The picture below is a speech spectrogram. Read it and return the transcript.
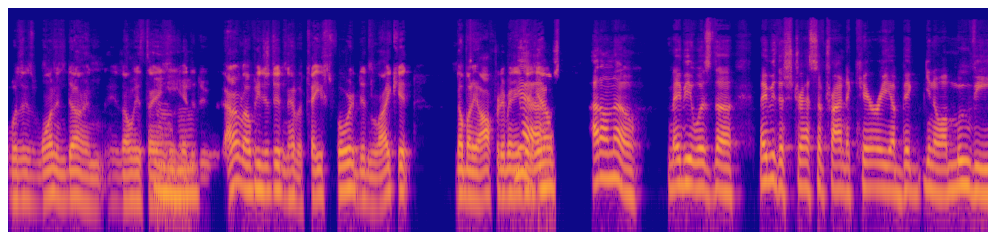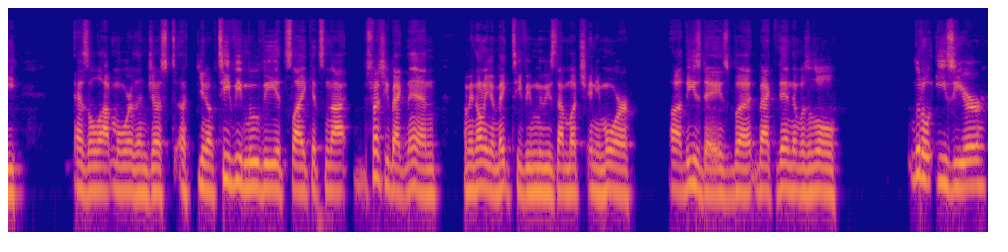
was his one and done, his only thing he had to Mhm. do. I don't know if he just didn't have a taste for it, didn't like it. Nobody offered him anything Yeah. else. I don't know. Maybe it was the maybe the stress of trying to carry a big, you know, a movie as a lot more than just a you know TV movie. It's like it's not, especially back then. I mean, they don't even make TV movies that much anymore uh, these days. But back then, it was a little, little easier.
